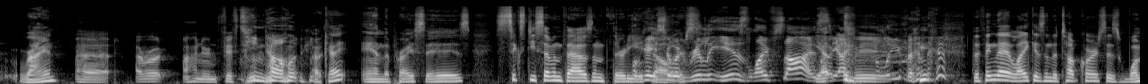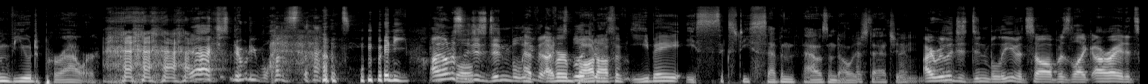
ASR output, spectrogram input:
Ryan. Uh, I wrote $115. Okay, and the price is $67,038. okay, so it really is life size. Yep. See, I believe it. The thing that I like is in the top corner it says one viewed per hour. yeah, because nobody wants that. Many I honestly just didn't believe have it. I ever just bought off was- of eBay a sixty-seven thousand dollars statue. insane. I really just didn't believe it, so I was like, "All right, it's."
